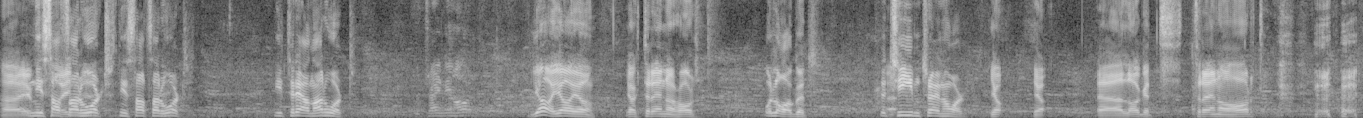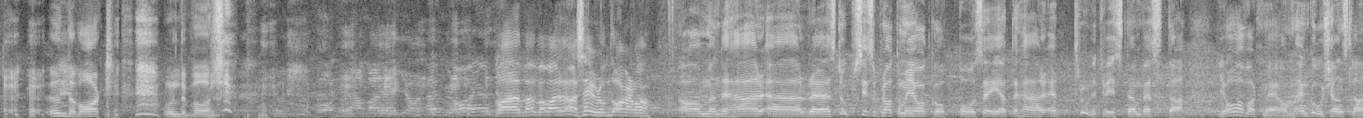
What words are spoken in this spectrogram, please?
Jag Ni satsar in- hårt, ni satsar hårt. Ni tränar hårt. Ja, ja, ja. Jag tränar hårt. Och laget? The Ja. team train hard. Ja, ja. Eh, laget tränar hårt. Underbart. Underbart. Vad va, va, va, vad säger du om dagarna? Ja, men det här är, eh, stod precis och pratade med Jakob och säger att det här är troligtvis den bästa jag har varit med om, en god känsla.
